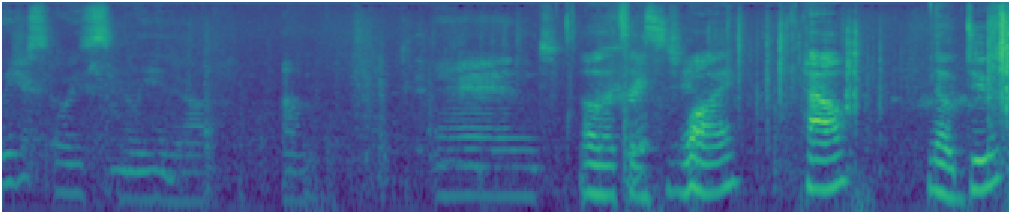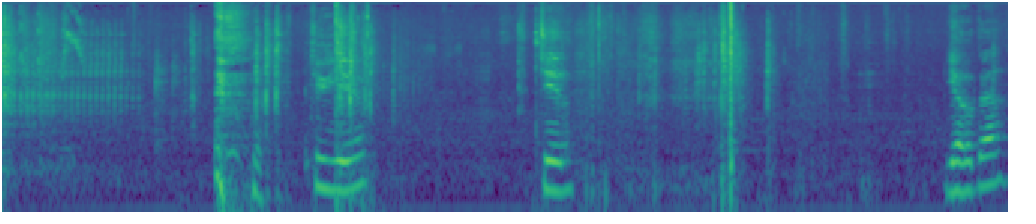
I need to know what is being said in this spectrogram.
we just always really hit it. Um, and oh, that's it. Why? How? No, do. do you? Do. Yoga?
